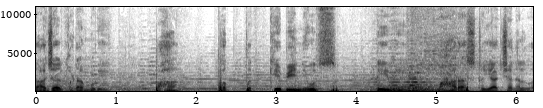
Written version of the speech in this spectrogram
ताज्या घडामोडी पहा फक्त K B news T V Maharashtra या चॅनलवर.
